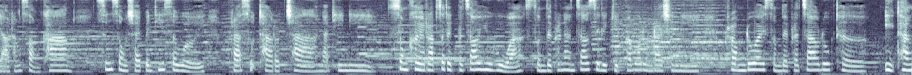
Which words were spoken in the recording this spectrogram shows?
ยาวทั้งสองข้าง ซึ่งทรงใช้เป็นที่เสวย พระสุธารชาณที่นี่ ทรงเคยรับเสด็จพระเจ้าอยู่หัว สมเด็จพระนางเจ้าสิริกิติ์พระบรมราชินี พร้อมด้วยสมเด็จพระเจ้าลูกเธอ อีกทั้ง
